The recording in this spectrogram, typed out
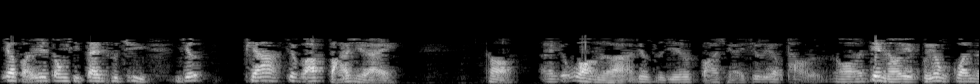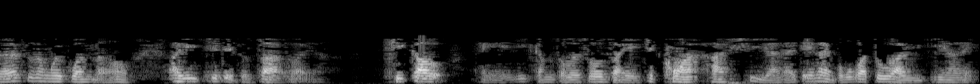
要把这些东西带出去，你就。啪，就把它拔起来，哦，哎，就忘了啊，就直接拔起来，就要跑了。哦，电脑也不用关了，它自动会关嘛。哦，啊，你这点就炸出来了，提高，哎，你工作的所在，去看啊，死啊，内底那无法拄啊物件嘞。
